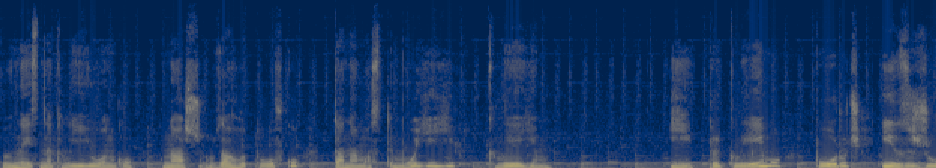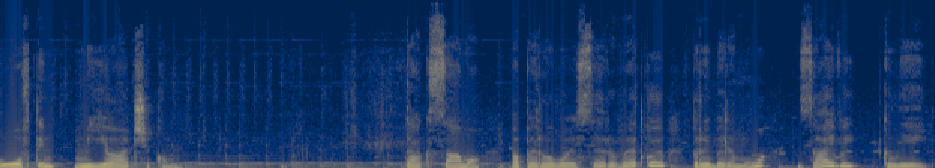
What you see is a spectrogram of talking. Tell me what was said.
вниз на клійонку нашу заготовку та намастимо її клеєм. І приклеїмо поруч із жовтим м'ячиком. Так само паперовою серветкою приберемо зайвий клей.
